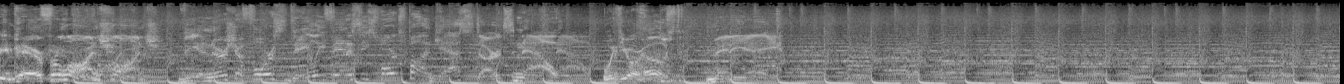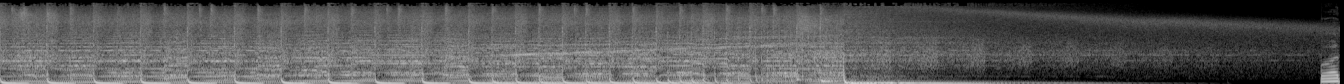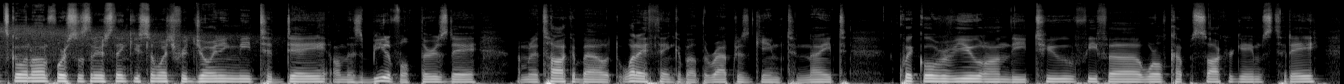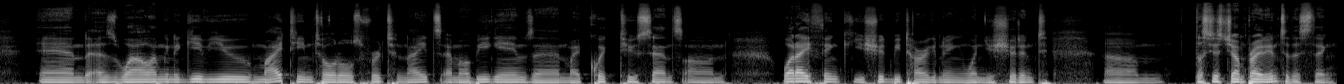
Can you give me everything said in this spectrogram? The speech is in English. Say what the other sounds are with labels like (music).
Prepare for launch. Launch. The Inertia Force Daily Fantasy Sports Podcast starts now with your host, Manny A. What's going on, Force listeners? Thank you so much for joining me today on this beautiful Thursday. I'm going to talk about what I think about the Raptors game tonight. Quick overview on the two FIFA World Cup soccer games today. And as well, I'm going to give you my team totals for tonight's MLB games and my quick two cents on what I think you should be targeting when you shouldn't. Um, let's just jump right into this thing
